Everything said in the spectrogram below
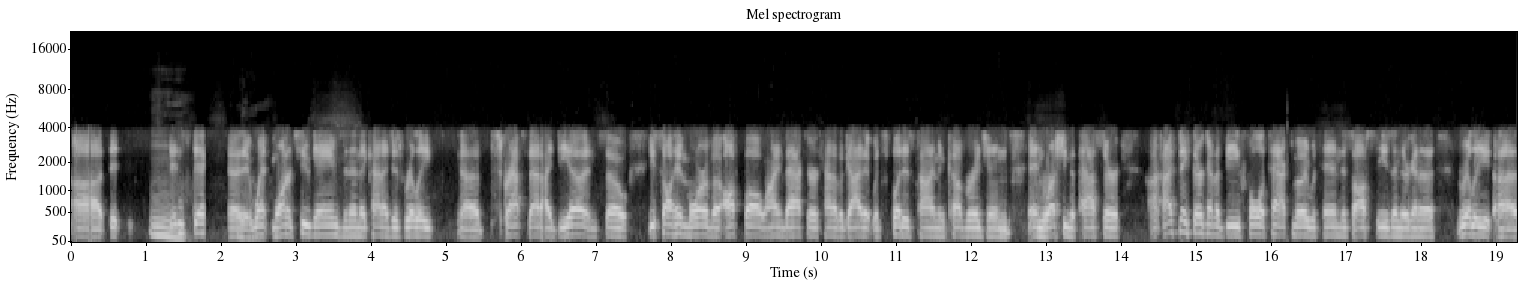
Uh, it mm. didn't stick uh, it went one or two games, and then they kind of just really uh, scrapped that idea. And so you saw him more of an off-ball linebacker, kind of a guy that would split his time in coverage and and rushing the passer. I think they're going to be full attack mode with him this off season. They're going to really, uh,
